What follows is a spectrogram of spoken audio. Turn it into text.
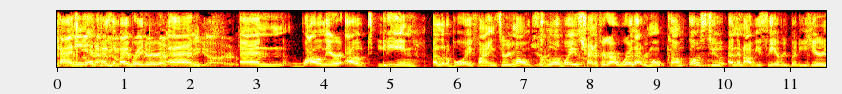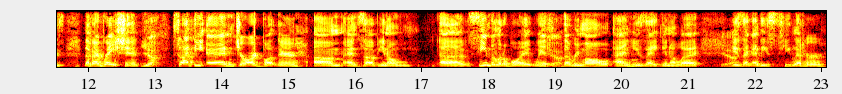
Panty the and it has a vibrator vibrating and yeah, heard. That. and while they're out eating, a little boy finds the remote. so the little boy is. Mm-hmm. trying to figure out where that remote com- goes to, and then obviously everybody hears the vibration. Yeah. So at the end, Gerard Butler um, ends up, you know, uh, seeing the little boy with Yeah. the remote, and he's like, you know what? Yeah. He's like, at least he let her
